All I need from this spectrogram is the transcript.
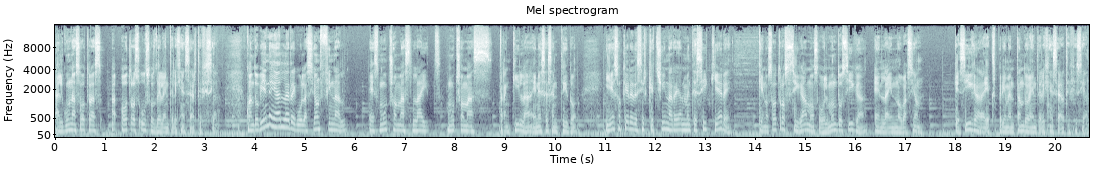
algunas otras otros usos de la inteligencia artificial. Cuando viene ya la regulación final, es mucho más light, mucho más tranquila en ese sentido. Y eso quiere decir que China realmente sí quiere que nosotros sigamos o el mundo siga en la innovación que siga experimentando la inteligencia artificial.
